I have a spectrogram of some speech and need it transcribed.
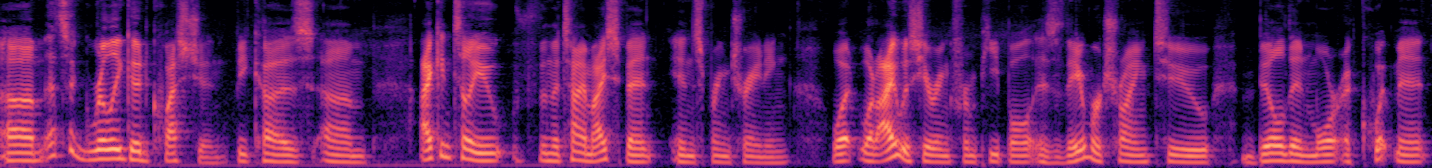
Um, that's a really good question because um, i can tell you from the time i spent in spring training what what i was hearing from people is they were trying to build in more equipment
